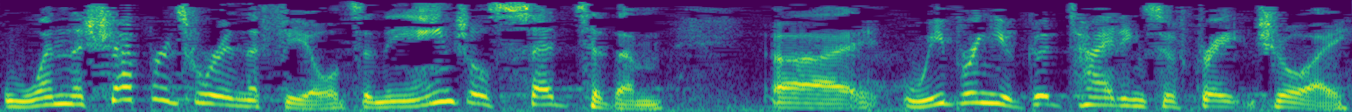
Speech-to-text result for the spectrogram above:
when the shepherds were in the fields and the angels said to them, uh, We bring you good tidings of great joy,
